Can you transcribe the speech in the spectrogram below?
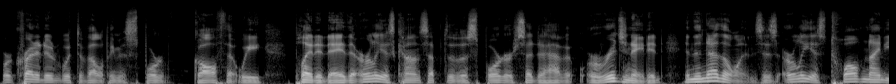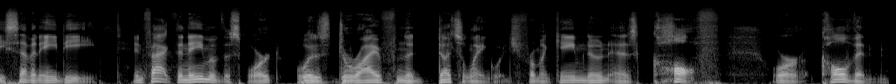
were credited with developing the sport of golf that we play today, the earliest concept of the sport are said to have originated in the Netherlands as early as 1297 AD. In fact, the name of the sport was derived from the Dutch language, from a game known as kolf or kolven.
